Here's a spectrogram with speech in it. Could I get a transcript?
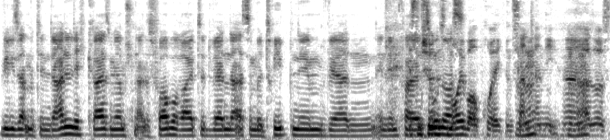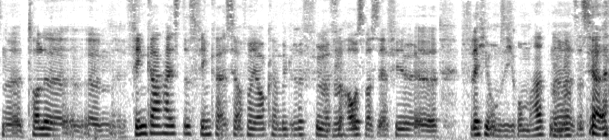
wie gesagt mit den Dali-Lichtkreisen, wir haben schon alles vorbereitet, werden da alles in Betrieb nehmen, werden in dem Fall ist ein schönes Sonos- Neubauprojekt in Santani. Ja, Mhm. Also ist eine tolle ähm, Finca heißt es. Finca ist ja auf Mallorca ein Begriff für, Mhm. für Haus, was sehr viel äh, Fläche um sich rum hat. Ne? Mhm. Das ist ja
